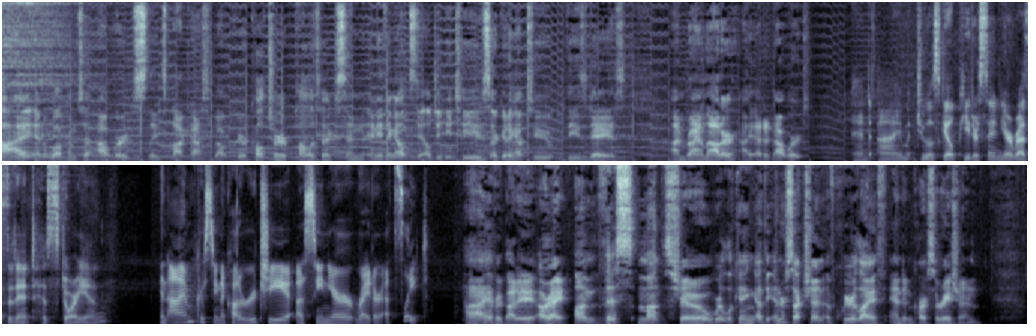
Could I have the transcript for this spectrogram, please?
Hi, and welcome to Outward, Slate's podcast about queer culture, politics, and anything else the LGBTs are getting up to these days. I'm Bryan Lowder. I edit Outward. And I'm Jules Gill Peterson, your resident historian. And I'm Christina Cauterucci, a senior writer at Slate. Hi, everybody. All right, on this month's show, we're looking at the intersection of queer life and incarceration.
